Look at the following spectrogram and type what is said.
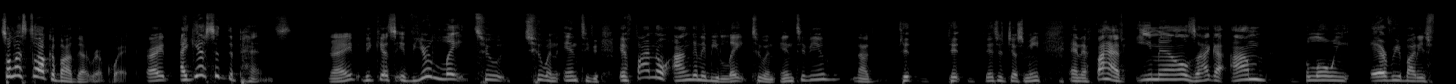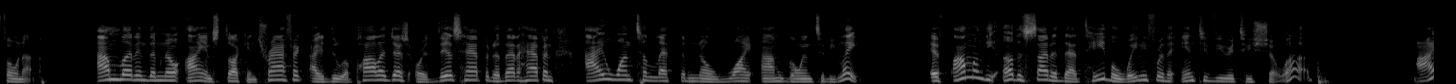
So let's talk about that real quick, right? I guess it depends. right? Because if you're late to to an interview, if I know I'm going to be late to an interview, now thi- thi- this is just me, and if I have emails, I got I'm blowing everybody's phone up. I'm letting them know I am stuck in traffic. I do apologize, or this happened or that happened. I want to let them know why I'm going to be late. If I'm on the other side of that table waiting for the interviewer to show up, I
